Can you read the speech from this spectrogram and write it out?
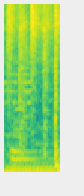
Inside you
